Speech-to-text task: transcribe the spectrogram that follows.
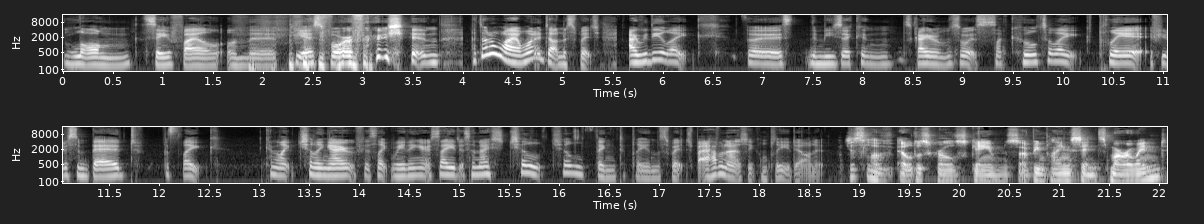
long save file on the PS4 version. I don't know why I wanted it on the Switch. I really like the the music in Skyrim, so it's like cool to like play it if you're just in bed with like kind of like chilling out if it's like raining outside. It's a nice chill chill thing to play in the Switch, but I haven't actually completed it on it. I just love Elder Scrolls games. I've been playing since Morrowind.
